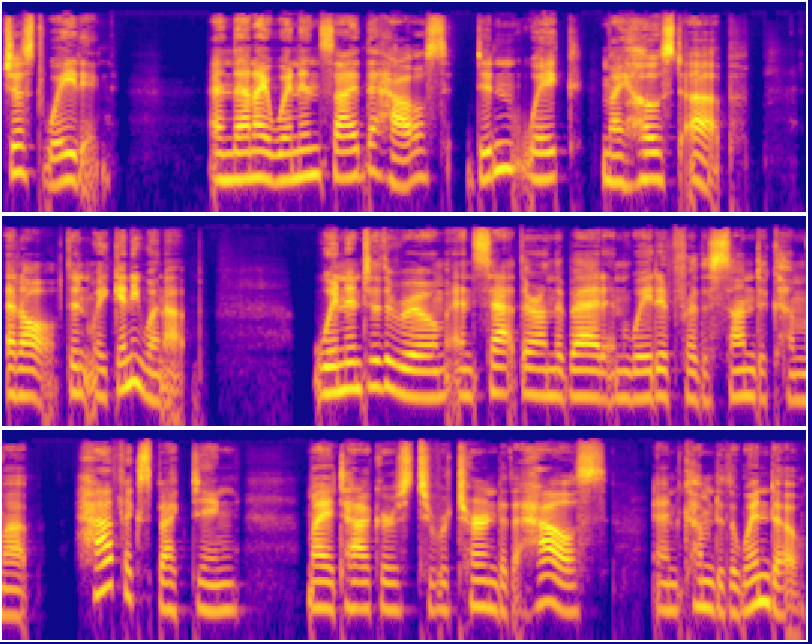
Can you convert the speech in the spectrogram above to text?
just waiting. And then I went inside the house, didn't wake my host up at all, didn't wake anyone up. Went into the room and sat there on the bed and waited for the sun to come up half expecting my attackers to return to the house and come to the window.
